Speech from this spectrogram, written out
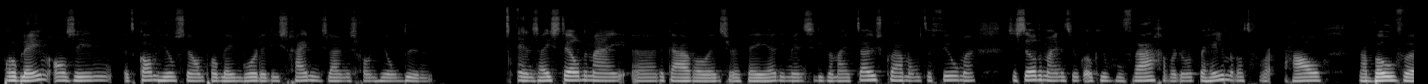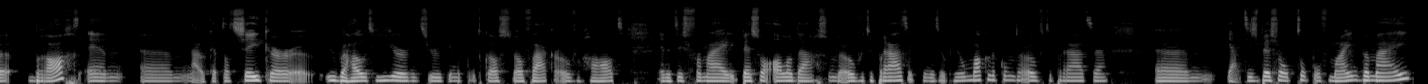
probleem als in, het kan heel snel een probleem worden. Die scheidingslijn is gewoon heel dun. En zij stelde mij, uh, de Caro en Survey, hè, die mensen die bij mij thuis kwamen om te filmen, ze stelden mij natuurlijk ook heel veel vragen, waardoor ik weer helemaal dat verhaal naar boven bracht. En um, nou, ik heb dat zeker uh, überhaupt hier natuurlijk in de podcast wel vaker over gehad. En het is voor mij best wel alledaags om erover te praten. Ik vind het ook heel makkelijk om erover te praten. Um, ja, het is best wel top of mind bij mij,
